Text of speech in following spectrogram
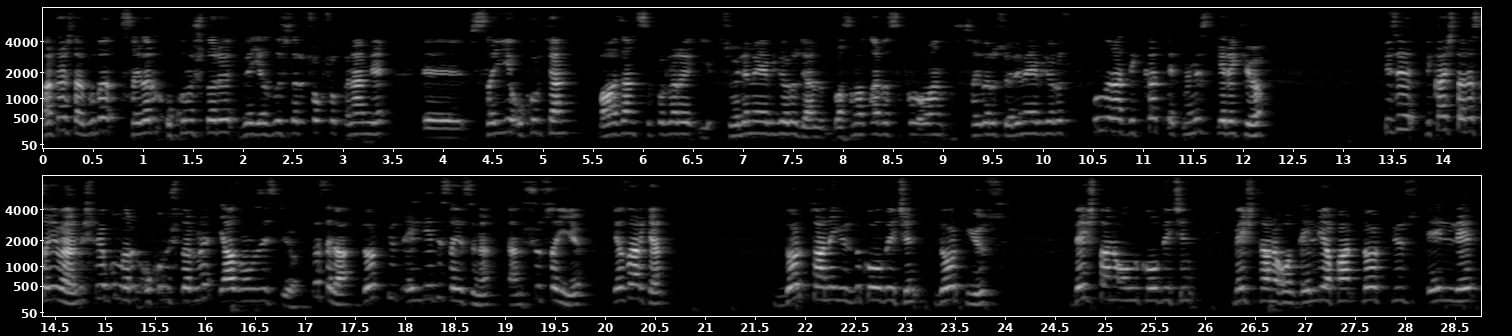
Arkadaşlar burada sayıların okunuşları ve yazılışları çok çok önemli. E, sayıyı okurken bazen sıfırları söylemeyebiliyoruz. Yani basamaklarda sıfır olan sayıları söylemeyebiliyoruz. Bunlara dikkat etmemiz gerekiyor. Bize birkaç tane sayı vermiş ve bunların okunuşlarını yazmamızı istiyor. Mesela 457 sayısını yani şu sayıyı yazarken 4 tane yüzlük olduğu için 400, 5 tane onluk olduğu için 5 tane 10 50 yapar. 457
